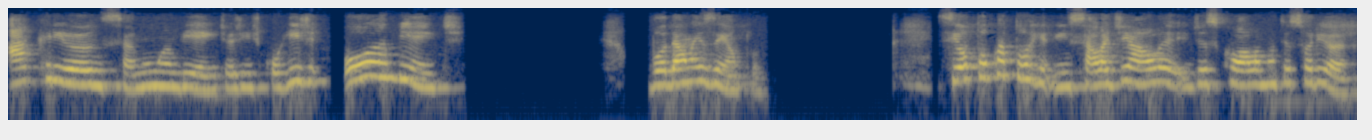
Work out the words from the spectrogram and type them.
a criança num ambiente, a gente corrige o ambiente. Vou dar um exemplo. Se eu estou com a torre em sala de aula de escola montessoriana,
